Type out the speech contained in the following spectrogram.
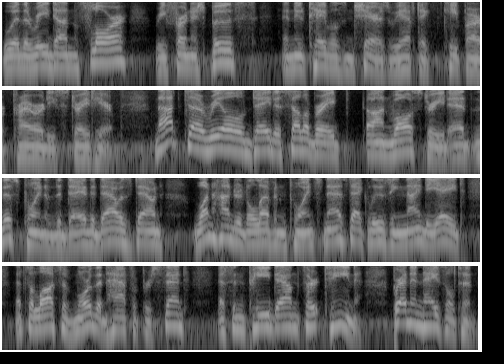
with a redone floor, refurnished booths, and new tables and chairs. We have to keep our priorities straight here. Not a real day to celebrate on Wall Street at this point of the day. The Dow is down 111 points, Nasdaq losing 98. That's a loss of more than half a percent. S&P down 13. Brennan Hazelton,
